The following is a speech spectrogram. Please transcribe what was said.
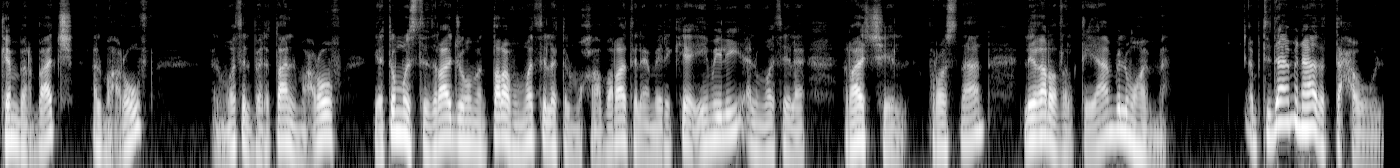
كيمبرباتش المعروف الممثل البريطاني المعروف يتم استدراجه من طرف ممثلة المخابرات الأمريكية إيميلي الممثلة راشيل بروسنان لغرض القيام بالمهمة. ابتداء من هذا التحول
